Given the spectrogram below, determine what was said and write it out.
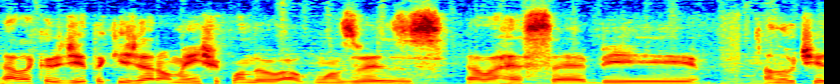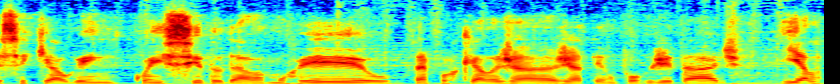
ela acredita que geralmente, quando algumas vezes ela recebe a notícia que alguém conhecido dela morreu, né? Porque ela já, já tem um pouco de idade. E ela,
